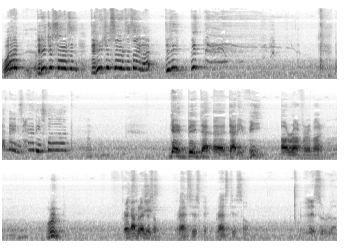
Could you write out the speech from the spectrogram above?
What? Yeah. Did he just serve? To, did he just serve to say that? Did he? that man is heavy as fuck. Gave Big da- uh, Daddy V a run for the money. Woo. Rest God bless peace. his soul. Rest his spirit. Rest his soul. Viscera.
